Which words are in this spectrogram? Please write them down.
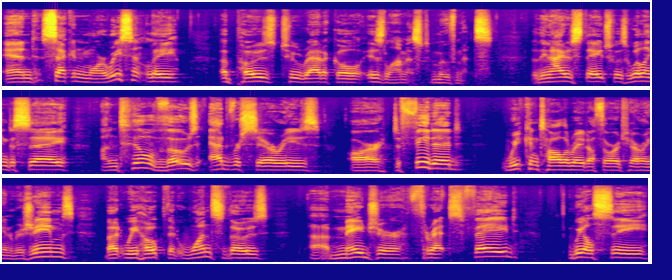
and second, more recently, opposed to radical Islamist movements. The United States was willing to say, until those adversaries are defeated, we can tolerate authoritarian regimes, but we hope that once those uh, major threats fade, we'll see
